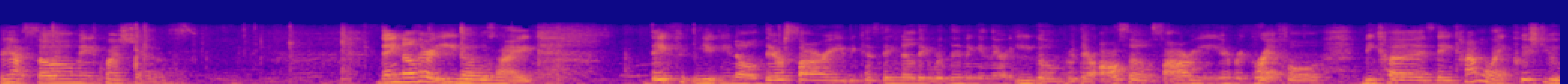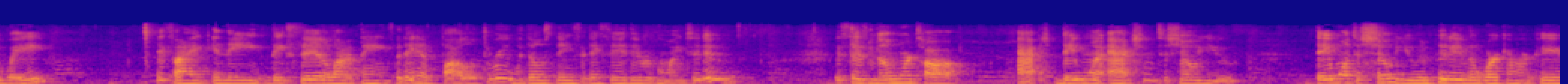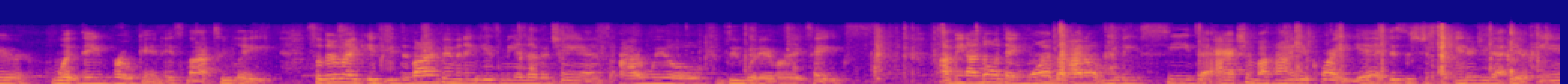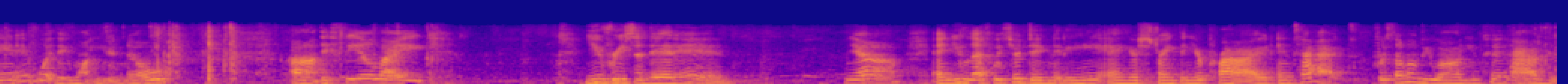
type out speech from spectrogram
They have so many questions. They know their ego is like they you, you know they're sorry because they know they were living in their ego but they're also sorry and regretful because they kind of like pushed you away it's like and they they said a lot of things but they didn't follow through with those things that they said they were going to do it says no more talk Act, they want action to show you they want to show you and put in the work and repair what they've broken. It's not too late. So they're like, if Divine Feminine gives me another chance, I will do whatever it takes. I mean, I know what they want, but I don't really see the action behind it quite yet. This is just the energy that they're in and what they want you to know. Uh, they feel like you've reached a dead end. Yeah and you left with your dignity and your strength and your pride intact. For some of you all, you could have,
